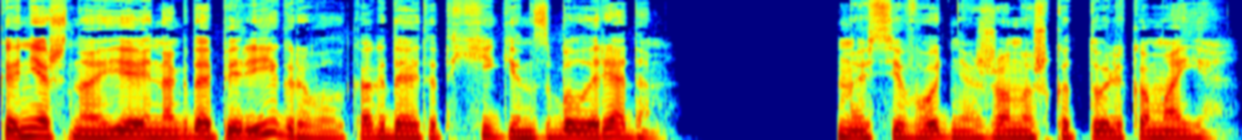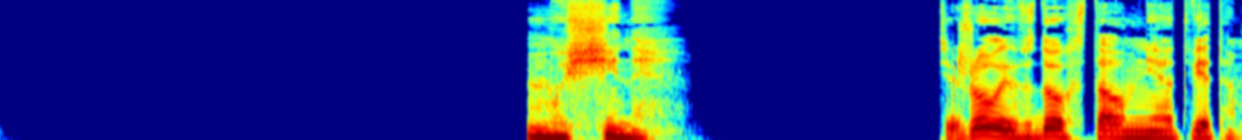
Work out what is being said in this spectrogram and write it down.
Конечно, я иногда переигрывал, когда этот Хиггинс был рядом. Но сегодня женушка только моя. Мужчины. Тяжелый вздох стал мне ответом.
